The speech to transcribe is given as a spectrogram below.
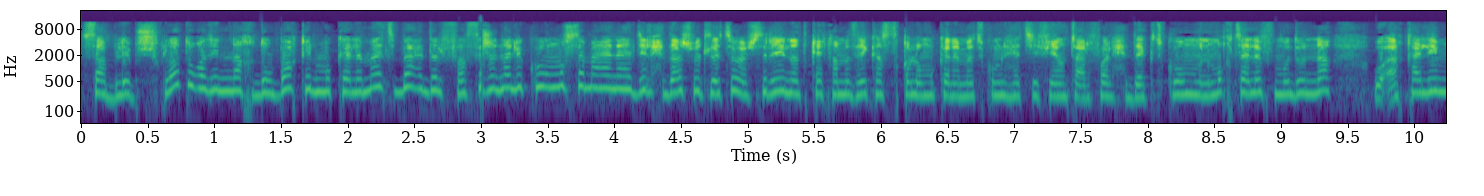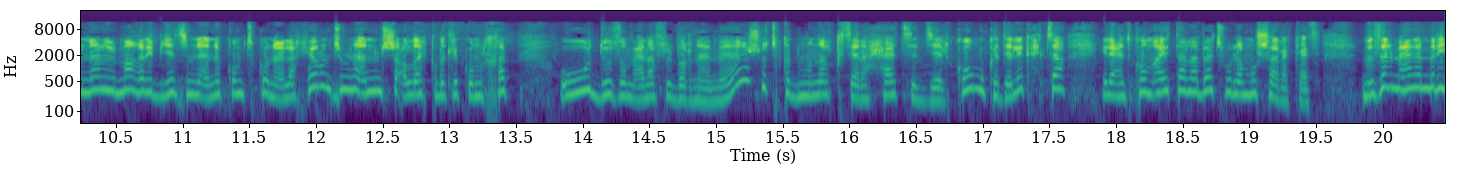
صابلي بالشوكولاتة وغادي ناخذوا باقي المكالمات بعد الفاصل. رجعنا لكم مستمعينا هذه 11 و 23 دقيقة مازال كنستقبلوا مكالماتكم الهاتفية وتعرفوا على حداكتكم من مختلف مدننا وأقاليمنا المغربية. نتمنى أنكم تكونوا على خير ونتمنى أن إن شاء الله يقبض لكم الخط ودوزوا معنا في البرنامج وتقدموا لنا الاقتراحات ديالكم وكذلك حتى إلى عندكم أي طلبات ولا مشاركات. مازال معنا مريم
